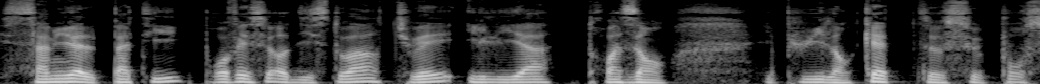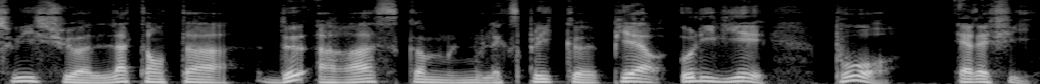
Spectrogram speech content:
Samuel Paty, professeur d'histoire, tué il y a trois ans. Et puis l'enquête se poursuit sur l'attentat de Arras, comme nous l'explique Pierre Olivier pour RFI.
